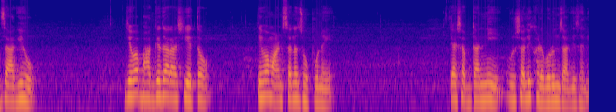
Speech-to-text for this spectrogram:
जागी हो. जेव्हा भाग्यदाराशी येतं तेव्हा माणसानं झोपू नये. त्या शब्दांनी वृषाली खडबडून जागी झाली.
